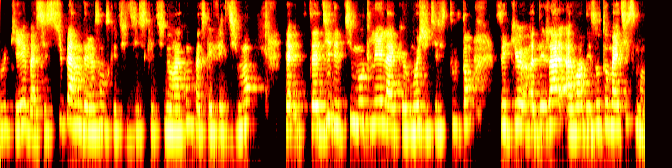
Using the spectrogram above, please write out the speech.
Ok, bah c'est super intéressant ce que tu dis, ce que tu nous racontes, parce qu'effectivement, tu as, dit des petits mots-clés là que moi j'utilise tout le temps. C'est que euh, déjà, avoir des automatismes.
